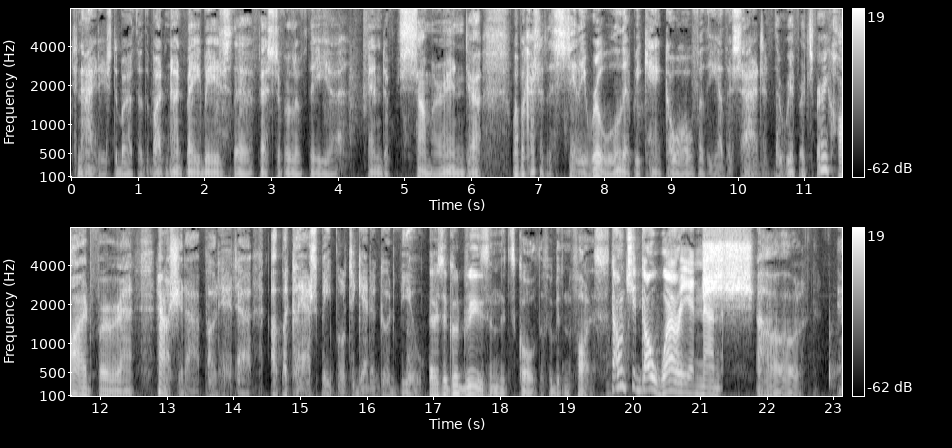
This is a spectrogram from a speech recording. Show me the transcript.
tonight is the birth of the Butternut Babies, the festival of the uh, end of summer, and, uh, well, because of the silly rule that we can't go over the other side of the river, it's very hard for, uh, how should I put it, uh, upper class people to get a good view. There's a good reason it's called the Forbidden Forest. Don't you go worrying none. Shh. Oh, yeah.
